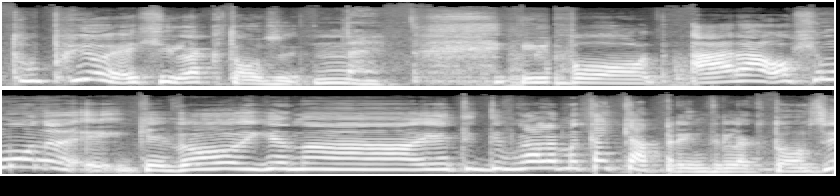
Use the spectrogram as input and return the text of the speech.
το οποίο έχει λακτόζη. Ναι. Λοιπόν, άρα όχι μόνο. ε, Και εδώ για να, γιατί τη βγάλαμε κακιά πριν τη λακτόζη,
